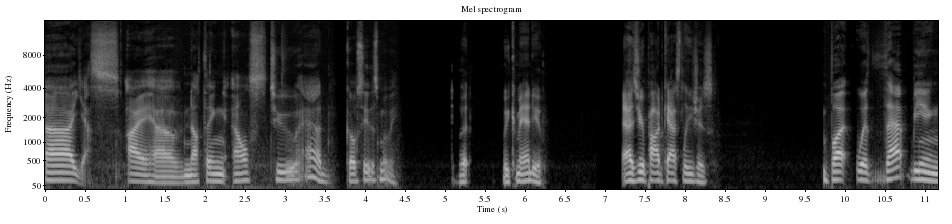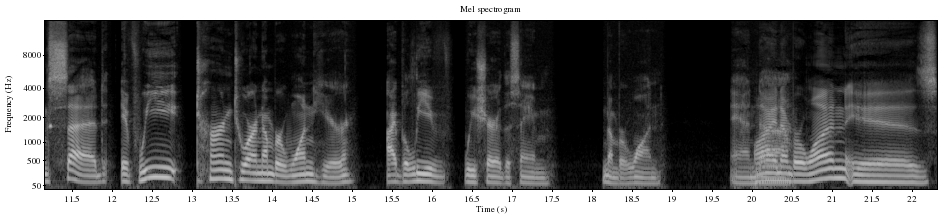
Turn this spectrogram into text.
Uh, yes. I have nothing else to add. Go see this movie. Do it. We command you as your podcast lieges. But with that being said, if we turn to our number one here, I believe we share the same number one. And My uh, number one is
